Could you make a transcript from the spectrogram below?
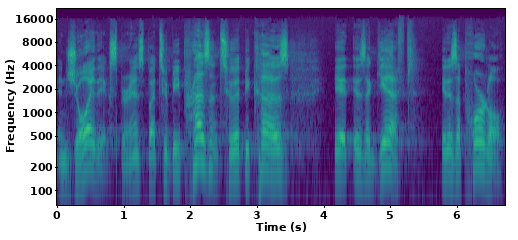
enjoy the experience, but to be present to it because it is a gift, it is a portal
